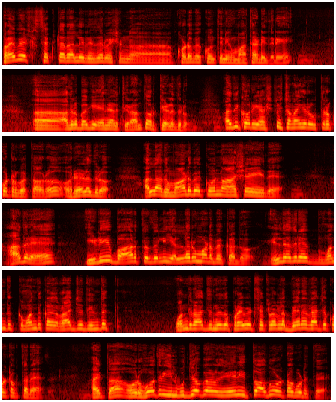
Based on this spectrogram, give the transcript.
ಪ್ರೈವೇಟ್ ಸೆಕ್ಟರಲ್ಲಿ ರಿಸರ್ವೇಷನ್ ಕೊಡಬೇಕು ಅಂತ ನೀವು ಮಾತಾಡಿದ್ರಿ ಅದ್ರ ಬಗ್ಗೆ ಏನು ಹೇಳ್ತೀರಾ? ಅಂತ ಅವ್ರು ಕೇಳಿದ್ರು. ಅದಕ್ಕೆ ಅವ್ರು ಎಷ್ಟು ಚೆನ್ನಾಗಿರೋ ಉತ್ತರ ಕೊಟ್ಟರು ಗೊತ್ತಾ ಅವರು? ಅವ್ರು ಹೇಳಿದ್ರು, ಅಲ್ಲ, ಅದು ಮಾಡಬೇಕು ಅನ್ನೋ ಆಶಯ ಇದೆ. ಆದರೆ, ಇಡೀ ಭಾರತದಲ್ಲಿ ಎಲ್ಲರೂ ಮಾಡಬೇಕದು. ಇಲ್ಲದಾದರೆ ಒಂದು ಒಂದು ಕ ರಾಜ್ಯದಿಂದ ಒಂದು ರಾಜ್ಯದಿಂದ ಪ್ರೈವೇಟ್ ಸೆಕ್ಟರಲ್ಲೇ ಬೇರೆ ರಾಜ್ಯಕ್ಕೆ ಹೊರಟೋಗ್ತಾರೆ. ಆಯಿತಾ? ಅವ್ರು ಹೋದರೆ ಇಲ್ಲಿ ಉದ್ಯೋಗ ಏನಿತ್ತು ಅದು ಹೊರಟೋಗ್ಬಿಡುತ್ತೆ.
